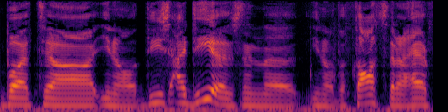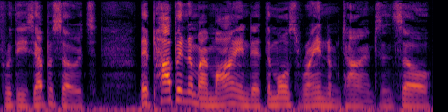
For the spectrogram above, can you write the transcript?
But, uh, you know, these ideas and the, you know, the thoughts that I have for these episodes, they pop into my mind at the most random times. And so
